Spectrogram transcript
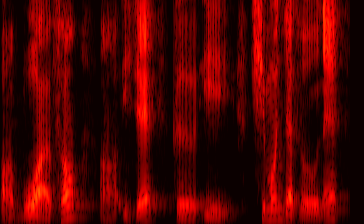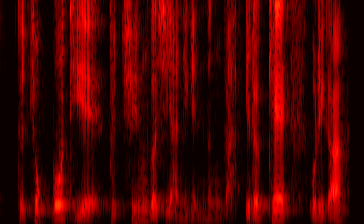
어, 모아서 어, 이제 그 이 시몬 자손의 그 족보 뒤에 붙인 것이 아니겠는가 이렇게 우리가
